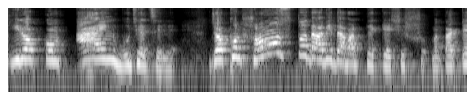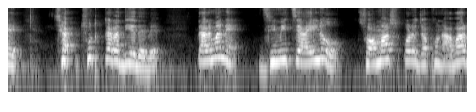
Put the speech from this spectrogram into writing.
কীরকম আইন বুঝে ছেলে। যখন সমস্ত দাবি দাবার থেকে সে তাকে ছুটকারা দিয়ে দেবে, তার মানে ঝিমি চাইলো ছ মাস পরে যখন আবার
